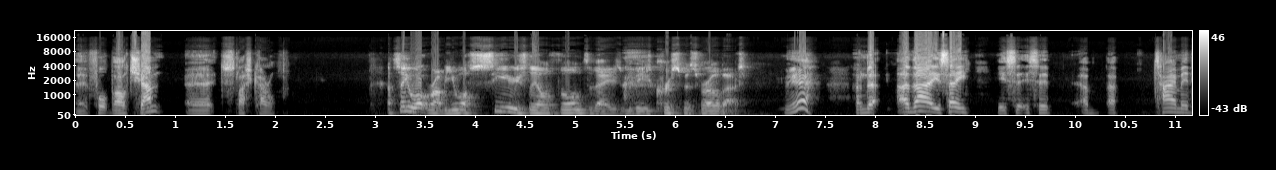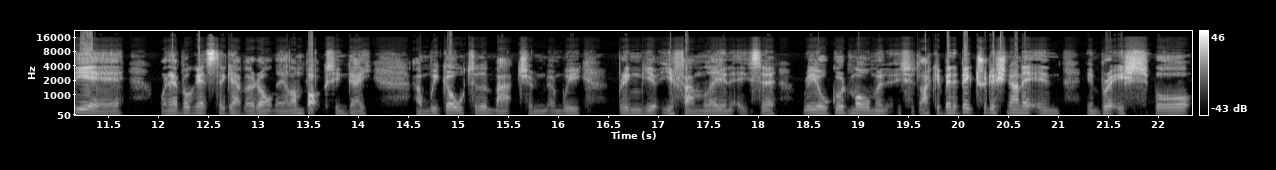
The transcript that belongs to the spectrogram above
uh, football chant uh, slash carol. I'll tell you what, Robbie, you are seriously on form today with these Christmas throwbacks. Yeah, and that, and that I say it's a, it's a, a, a time of the year when everyone gets together, don't they, on Boxing Day, and we go to the match and, and we bring your, your family, and it's a real good moment. It's like it's been a big tradition on it in, in British sport.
